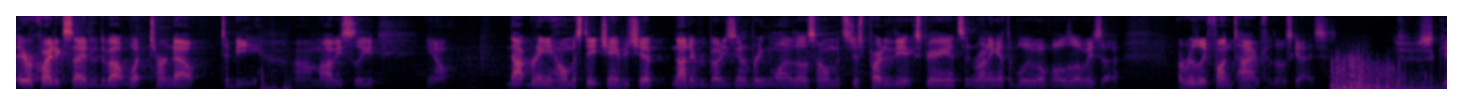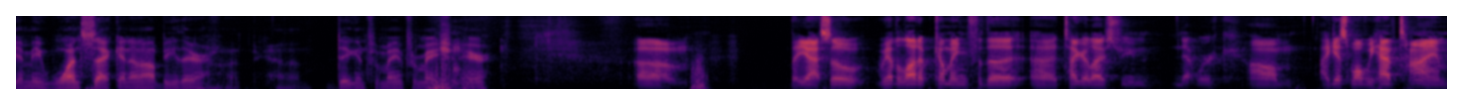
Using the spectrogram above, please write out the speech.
they were quite excited about what turned out to be. Um, obviously, you know, not bringing home a state championship, not everybody's going to bring one of those home. It's just part of the experience, and running at the Blue Oval is always a a really fun time for those guys. Just give me one second and I'll be there. Digging for my information here. Um, but yeah, so we have a lot upcoming for the uh, Tiger Livestream Network. Um, I guess while we have time,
